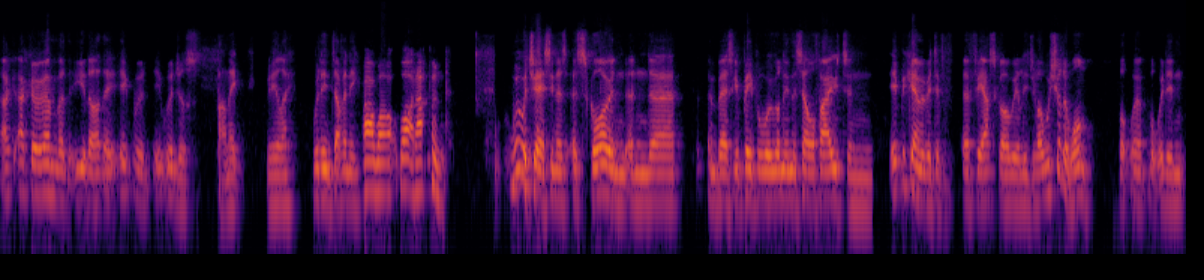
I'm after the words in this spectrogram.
I, I can remember. That, you know, they, it would it would just panic. Really, we didn't have any. Ah, what what had happened? We were chasing a, a score, and and uh, and basically people were running themselves out, and it became a bit of a fiasco. Really, Joe. We should have won, but we, but we didn't.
